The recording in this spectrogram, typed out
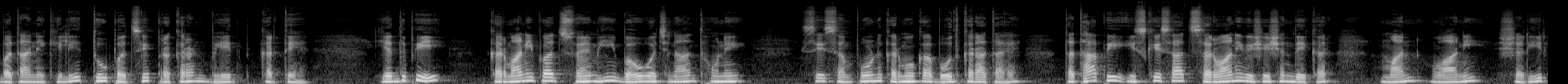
बताने के लिए तू पद से प्रकरण भेद करते हैं। यद्यपि कर्माणी पद स्वयं ही बहुवचनांत होने से संपूर्ण कर्मों का बोध कराता है, तथापि इसके साथ सर्वाणी विशेषण देकर मन, वाणी, शरीर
